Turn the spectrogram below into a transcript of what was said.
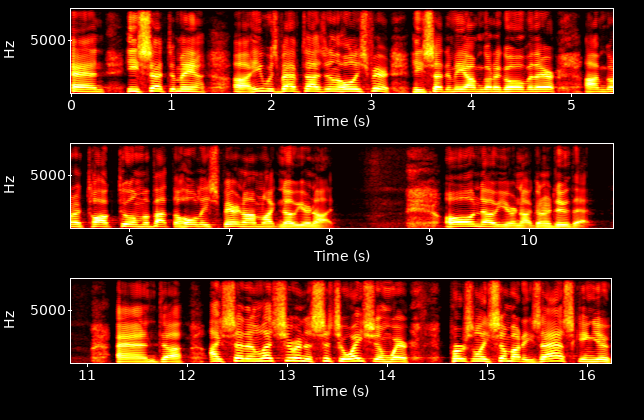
and he said to me, uh, he was baptized in the Holy Spirit. He said to me, I'm going to go over there. I'm going to talk to him about the Holy Spirit. And I'm like, no, you're not. Oh, no, you're not going to do that. And uh, I said, unless you're in a situation where personally somebody's asking you,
